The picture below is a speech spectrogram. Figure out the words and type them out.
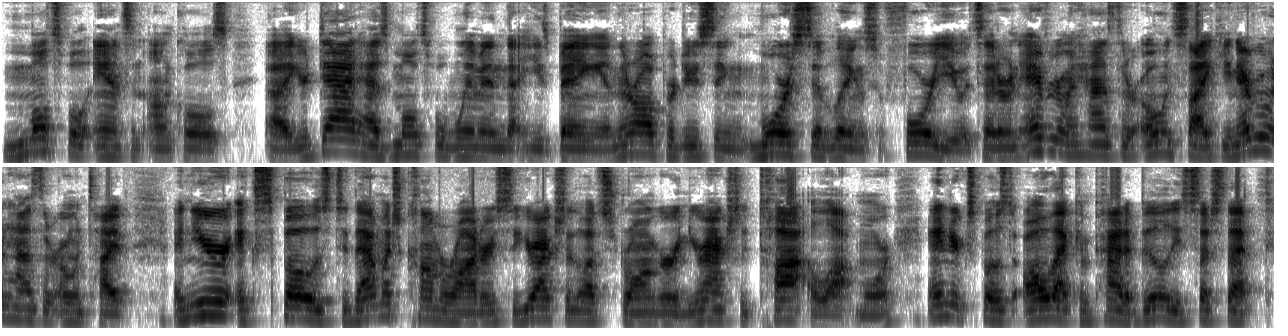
multiple aunts and uncles. Uh, your dad has multiple women that he's banging, and they're all producing more siblings for you, etc. And everyone has their own psyche, and everyone has their own type, and you're exposed to that much camaraderie, so you're actually a lot stronger, and you're actually taught a lot more, and you're exposed to all that compatibility, such that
